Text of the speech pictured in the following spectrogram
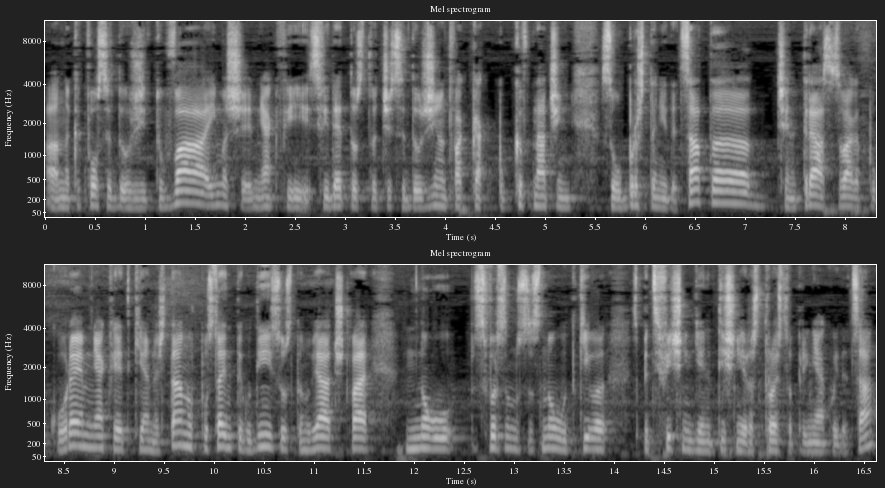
а, на какво се дължи това. Имаше някакви свидетелства, че се дължи на това как по какъв начин са обръщани децата, че не трябва да се слагат по корем, някакви е такива неща, но в последните години се установява, че това е много свързано с много такива специфични генетични разстройства при някои деца.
